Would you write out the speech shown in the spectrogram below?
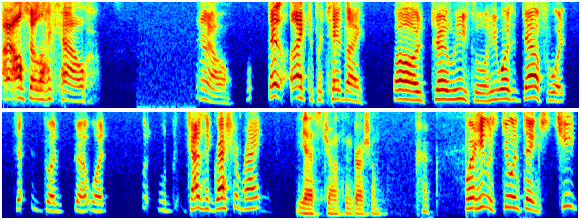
I also like how, you know, they like to pretend like, oh, Jay Lethal, he wasn't down for what, what, uh, what, what Jonathan Gresham, right? Yes, Jonathan Gresham. When he was doing things cheating.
